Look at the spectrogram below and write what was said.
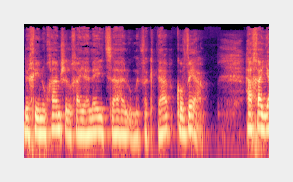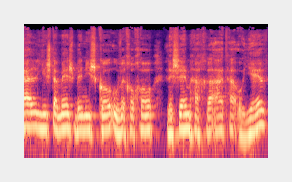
בחינוכם של חיילי צה"ל ומפקדיו, קובע החייל ישתמש בנשקו ובכוחו לשם הכרעת האויב,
